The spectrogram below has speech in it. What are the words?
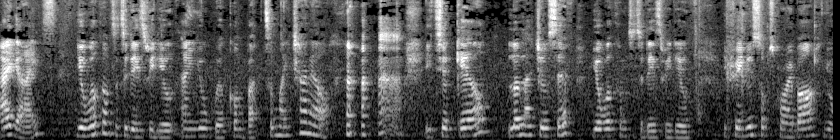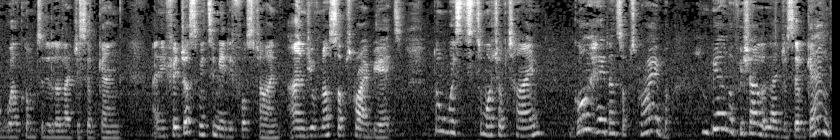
hi guys. You're welcome to today's video and you're welcome back to my channel. It's your girl lola joseph. You're welcome to today's video. If you're a new subscriber you're welcome to the lola joseph gang. And if you're just meeting me the first time and you've not subscribed yet don't waste too much of time. Go ahead and subscribe and be an official lola joseph gang.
